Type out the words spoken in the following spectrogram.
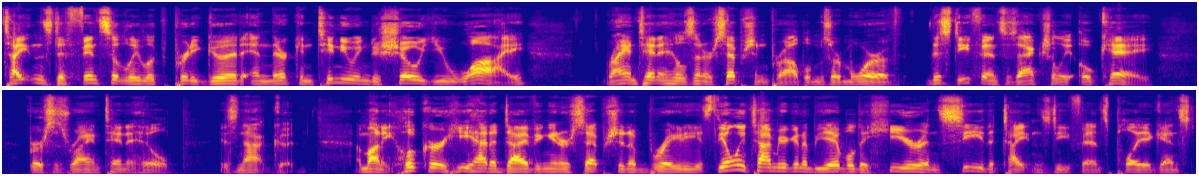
Titans defensively looked pretty good, and they're continuing to show you why Ryan Tannehill's interception problems are more of this defense is actually okay versus Ryan Tannehill is not good. Amani Hooker, he had a diving interception of Brady. It's the only time you're going to be able to hear and see the Titans defense play against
